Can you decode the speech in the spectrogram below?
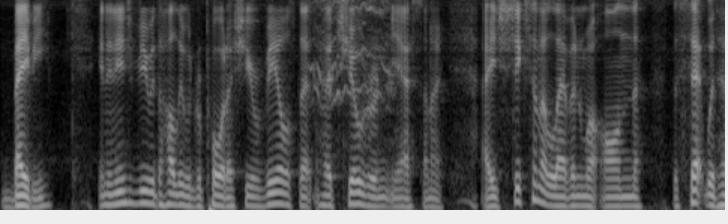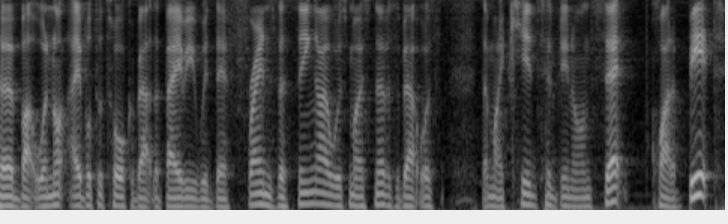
baby. In an interview with the Hollywood Reporter, she reveals that her children, yes, I know, age 6 and 11, were on the set with her, but were not able to talk about the baby with their friends. The thing I was most nervous about was that my kids had been on set quite a bit.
